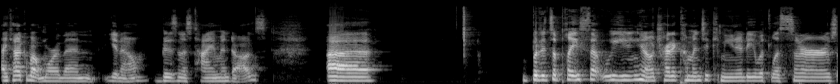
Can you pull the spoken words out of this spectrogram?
I talk about more than you know business time and dogs. Uh, but it's a place that we you know try to come into community with listeners.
